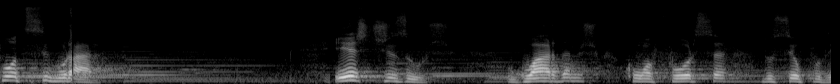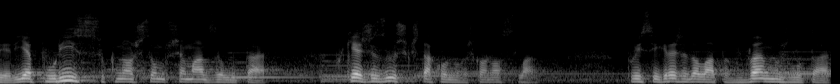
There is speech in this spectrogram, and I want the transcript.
pôde segurar. Este Jesus guarda-nos com a força do seu poder. E é por isso que nós somos chamados a lutar. Porque é Jesus que está connosco, ao nosso lado. Por isso, Igreja da Lapa, vamos lutar,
